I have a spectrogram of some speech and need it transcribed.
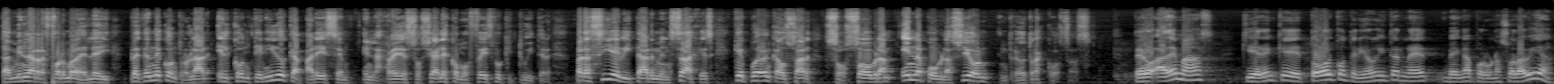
También la reforma de ley pretende controlar el contenido que aparece en las redes sociales como Facebook y Twitter, para así evitar mensajes que puedan causar zozobra en la población, entre otras cosas. Pero además quieren que todo el contenido en Internet venga por una sola vía.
